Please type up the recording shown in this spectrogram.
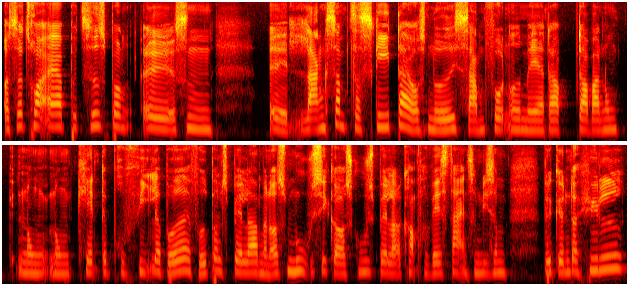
og så tror jeg på et tidspunkt, øh, sådan, øh, langsomt, så skete der også noget i samfundet med, at der, der var nogle, nogle, nogle kendte profiler, både af fodboldspillere, men også musikere og skuespillere, der kom fra Vestegn, som ligesom begyndte at hylde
